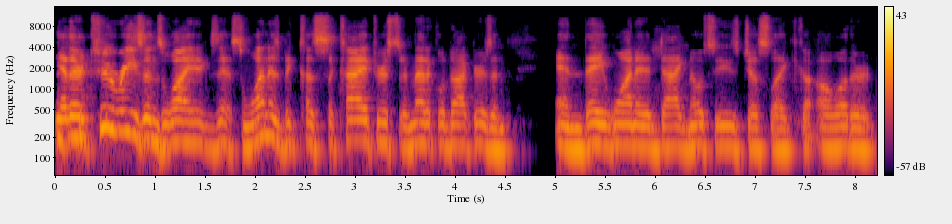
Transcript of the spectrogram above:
Yeah. There are two reasons why it exists. One is because psychiatrists are medical doctors and and they wanted diagnoses just like all other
